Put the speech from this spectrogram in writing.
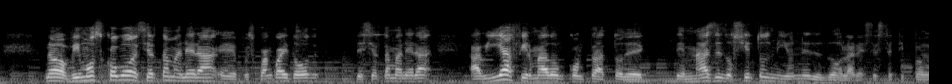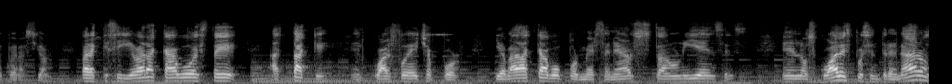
no, vimos como de cierta manera, eh, pues Juan Guaidó de cierta manera, había firmado un contrato de, de, más de 200 millones de dólares de este tipo de operación para que se llevara a cabo este ataque, el cual fue hecho por, llevado a cabo por mercenarios estadounidenses, en los cuales pues entrenaron,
